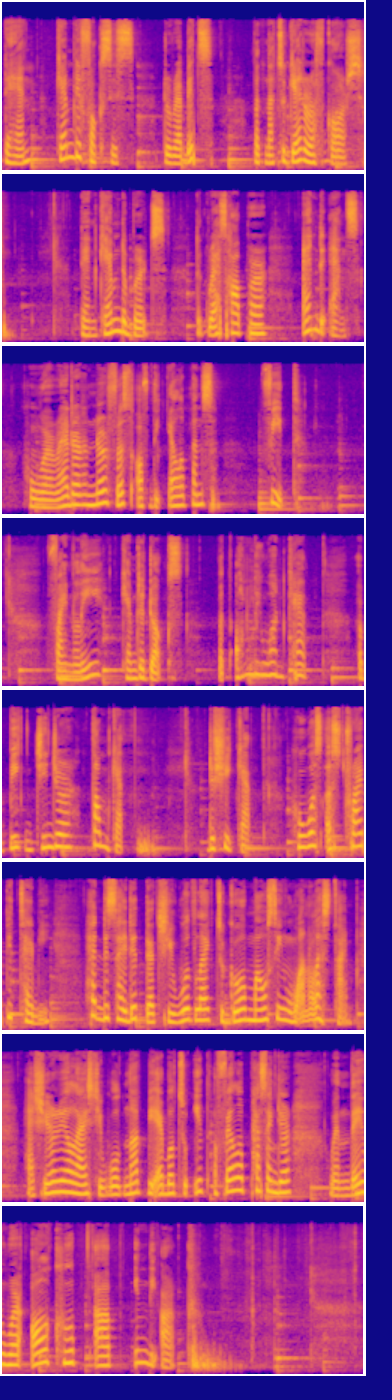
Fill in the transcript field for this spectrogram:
Then came the foxes, the rabbits, but not together, of course. Then came the birds, the grasshopper, and the ants, who were rather nervous of the elephant's feet. Finally came the dogs, but only one cat, a big ginger tomcat. The she cat, who was a stripy tabby, had decided that she would like to go mousing one last time, as she realized she would not be able to eat a fellow passenger when they were all cooped up in the ark.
